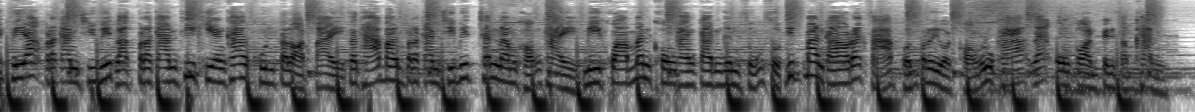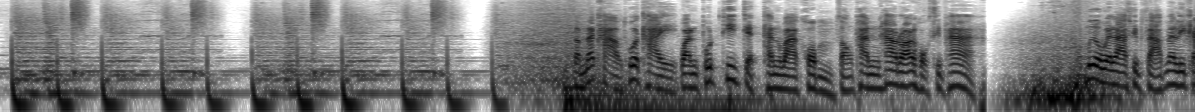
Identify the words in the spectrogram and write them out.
ิพยประกันชีวิตหลักประกันที่เคียงข้างคุณตลอดไป สถาบันประกันชีวิตชั้นนำของไทย มีความมั่นคงทางการเงินสูงสุดยึดบ้านการรักษาผลประโยชน์ของลูกค้า และองค์กรเป็นสำคัญสำนักข่าวทั่วไทยวันพุธที่ 7 ธันวาคม 2565 เมื่อเวลา 13 นาฬิก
